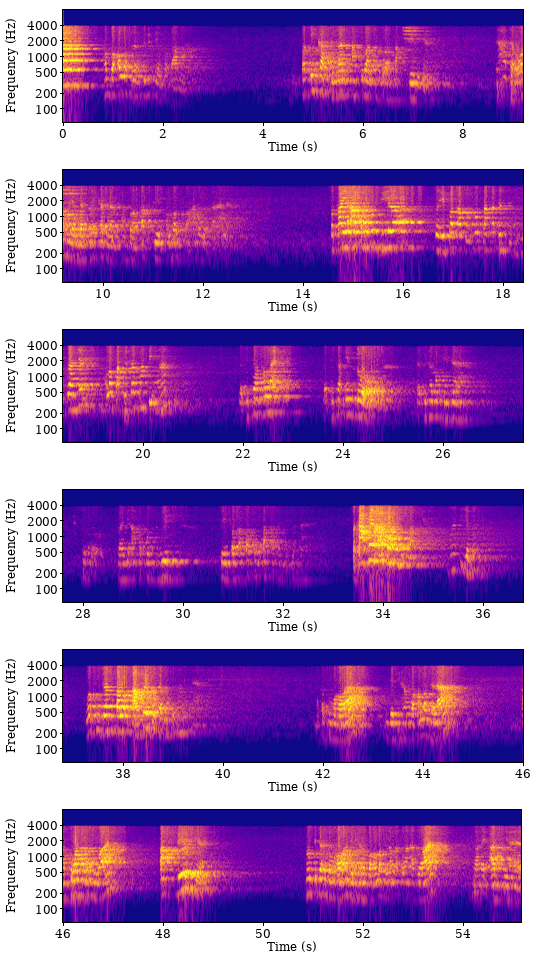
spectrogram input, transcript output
hamba Allah dalam jenis yang pertama. Terikat dengan aturan-aturan takdirnya. Tidak ada orang yang tidak terikat dengan aturan takdir Allah taala. Sekaya apa pun dia, sehebat apa pun pangkat dan kedudukannya, Allah takdirkan mati mati. Tidak bisa melek, tidak bisa indo, tidak bisa menghindar. Banyak apa pun duit, sehebat apa pun pangkat dan kedudukan. Sekafir apa pun mati ya mati. Wah kemudian kalau kafir tidak mati mati. Maka semua orang menjadi hamba Allah dalam aturan-aturan takdirnya. Non tidak semua orang jadi hamba Allah dalam aturan-aturan syariatnya.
